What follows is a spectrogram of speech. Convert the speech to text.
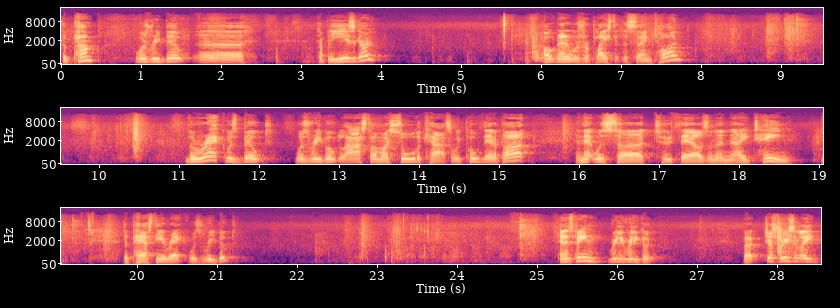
The pump was rebuilt uh, a couple of years ago. Alternator was replaced at the same time. The rack was built, was rebuilt last time I saw the car, so we pulled that apart, and that was uh, 2018. The power steer rack was rebuilt. And it's been really, really good. But just recently,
